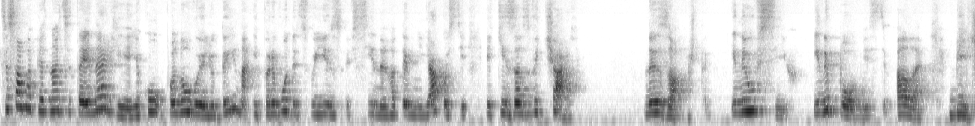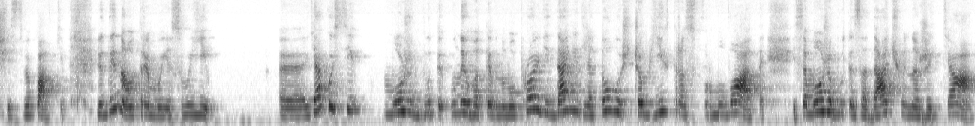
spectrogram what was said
Це саме 15-та енергія, яку опановує людина і переводить свої всі негативні якості, які зазвичай не завжди, і не у всіх. І не повністю, але більшість випадків людина отримує свої е, якості можуть бути у негативному прояві дані для того, щоб їх трансформувати. І це може бути задачою на життя,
